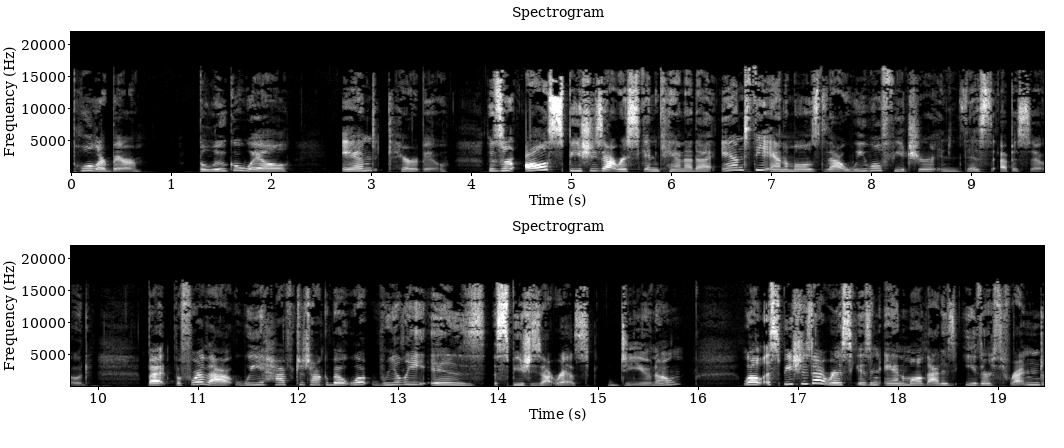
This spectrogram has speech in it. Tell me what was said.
polar bear, beluga whale, and caribou. Those are all species at risk in Canada and the animals that we will feature in this episode. But before that, we have to talk about what really is a species at risk. Do you know? Well, a species at risk is an animal that is either threatened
